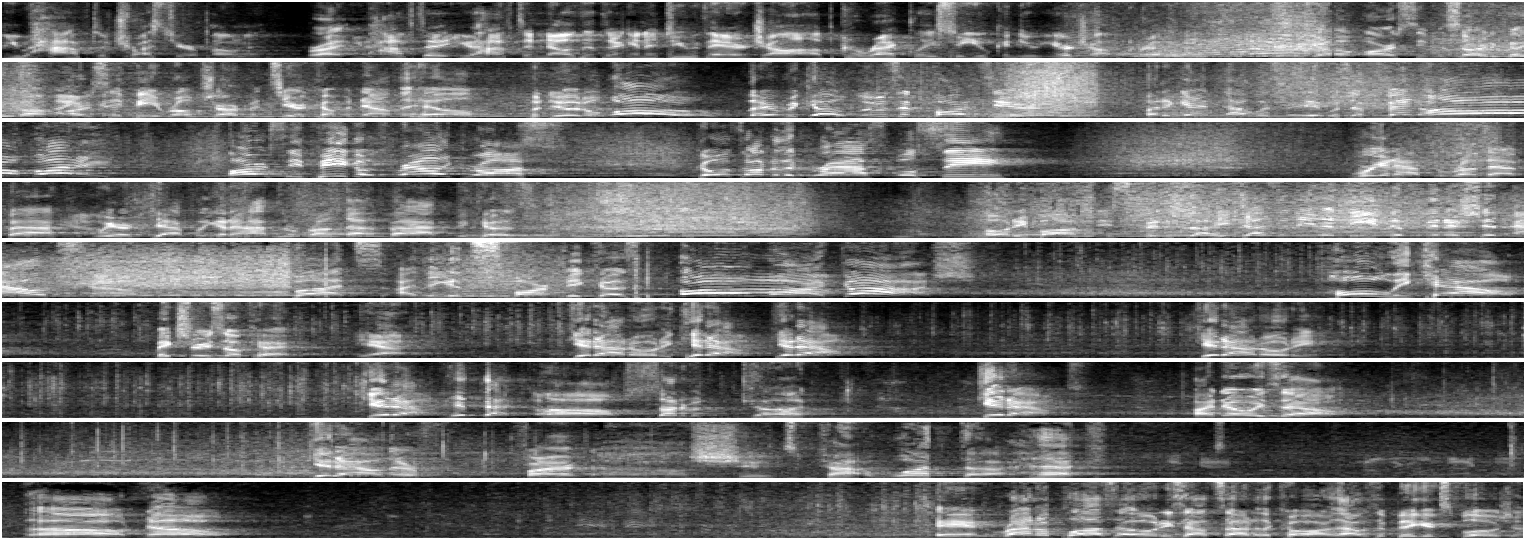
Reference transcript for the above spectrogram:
you have to trust your opponent. Right. You have to you have to know that they're going to do their job correctly so you can do your job correctly. Here we go. RC, sorry to cut you off. RCP, Rome Charpentier here coming down the hill. Padudo, whoa! There we go. Losing parts here. But again, that was it was a fen. Oh, buddy! RCP goes rallycross, goes onto the grass. We'll see. We're gonna have to run that back. We are definitely gonna have to run that back because Odi Bakchis's finished out. He doesn't even need to finish it out. But I think it's smart because, oh my gosh! Holy cow! Make sure he's okay. Yeah. Get out, Odi. Get out. Get out. Get out, Odi. Get out. Hit that. Oh, son of a gun. Get out. I know he's out. Get out there. Oh, shoot. God, what the heck? Oh, no. And round of applause to Odi's outside of the car. That was a big explosion.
